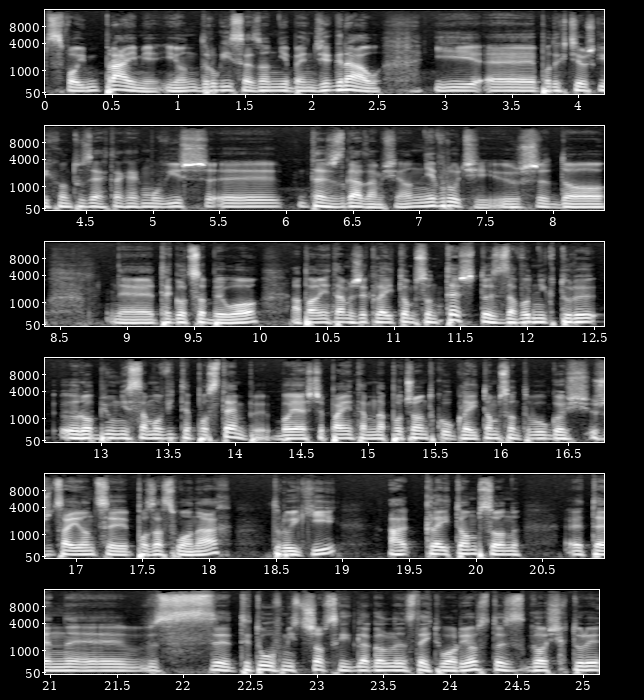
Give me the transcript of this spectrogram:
swoim prime i on drugi sezon nie będzie grał. I e, po tych ciężkich kontuzjach, tak jak mówisz, e, też zgadzam się, on nie wróci już do e, tego, co było, a pamiętam, że Clay Thompson też to jest zawodnik, który robił niesamowite postępy, bo ja jeszcze pamiętam na początku Clay Thompson to był gość rzucający po zasłonach trójki, a Clay Thompson ten z tytułów mistrzowskich dla Golden State Warriors, to jest gość, który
